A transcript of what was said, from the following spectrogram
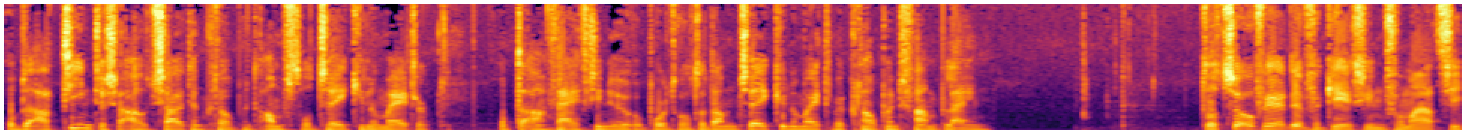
Op de A10 tussen Oud-Zuid en knooppunt Amstel 2 kilometer. Op de A15 Europort Rotterdam 2 kilometer bij knooppunt Vaanplein. Tot zover de verkeersinformatie.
